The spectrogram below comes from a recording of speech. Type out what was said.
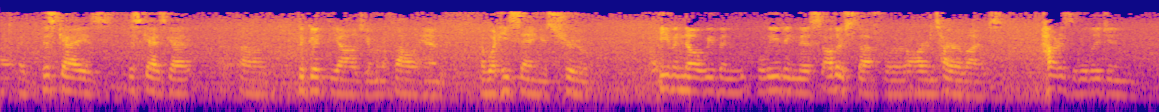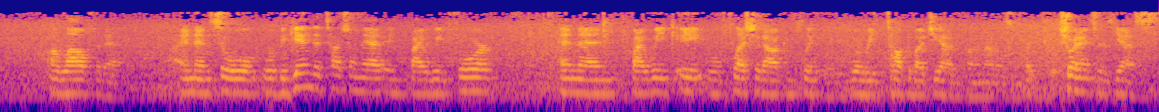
Uh, this guy is this guy's got uh, the good theology. I'm going to follow him, and what he's saying is true, even though we've been believing this other stuff for our entire lives. How does the religion allow for that? And then so we'll, we'll begin to touch on that in, by week four, and then by week eight we'll flesh it out completely, where we talk about jihad and fundamentalism. But the short answer is yes.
